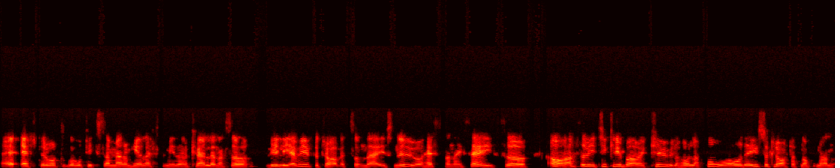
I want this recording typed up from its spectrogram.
E, efteråt efteråt gå och fixa med dem hela eftermiddagen och kvällen. Alltså, vi lever ju för travet som det är just nu och hästarna i sig. Så ja, alltså vi tycker det bara är kul att hålla på och det är ju såklart att något man,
